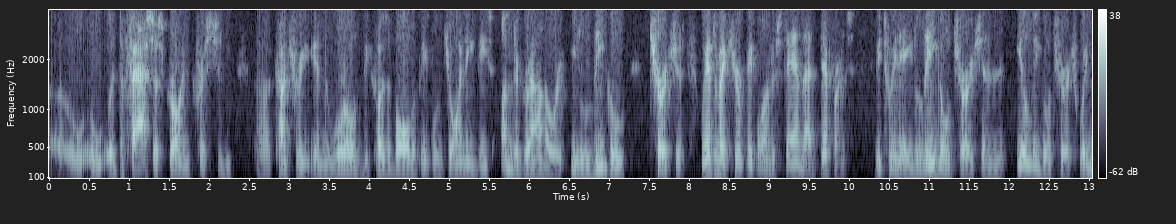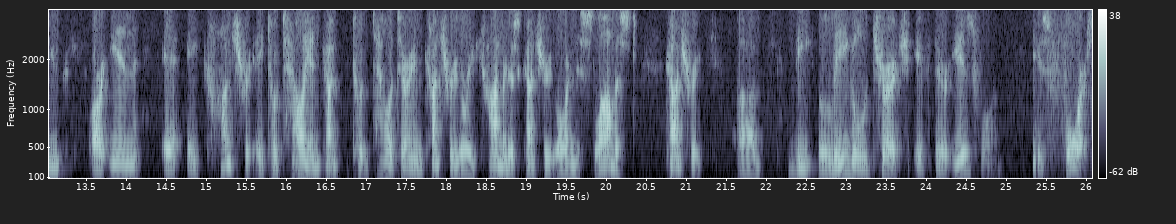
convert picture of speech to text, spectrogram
the fastest growing Christian uh, country in the world because of all the people joining these underground or illegal churches. We have to make sure people understand that difference between a legal church and an illegal church. When you are in a, a country, a totalitarian, totalitarian country, or a communist country, or an Islamist country, uh, the legal church, if there is one, is forced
